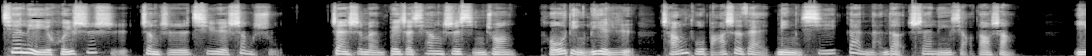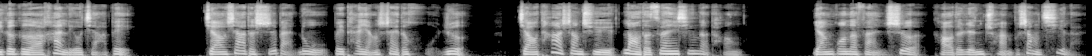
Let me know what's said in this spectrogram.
千里回师时，正值七月盛暑，战士们背着枪支行装。头顶烈日，长途跋涉在闽西赣南的山林小道上，一个个汗流浃背，脚下的石板路被太阳晒得火热，脚踏上去烙得钻心的疼，阳光的反射烤得人喘不上气来。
